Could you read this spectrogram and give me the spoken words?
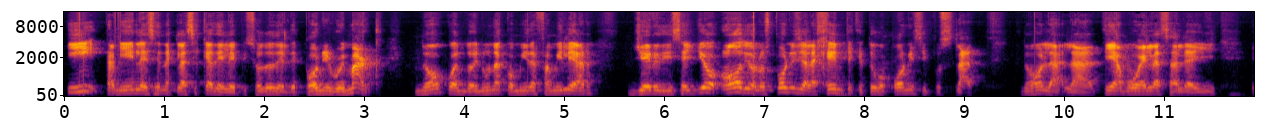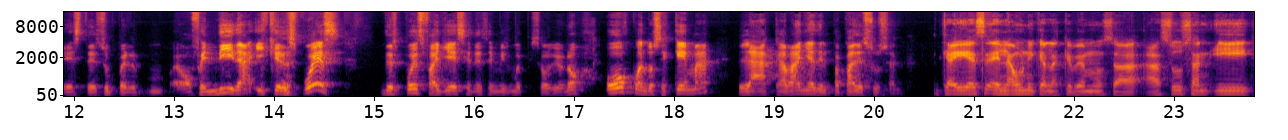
y también la escena clásica del episodio del The Pony Remark, ¿no? Cuando en una comida familiar, Jerry dice, yo odio a los ponis y a la gente que tuvo ponis, y pues la, ¿no? La, la tía abuela sale ahí este, súper ofendida y que después, después fallece en ese mismo episodio, ¿no? O cuando se quema la cabaña del papá de Susan. Que ahí es la única en la que vemos a, Susan. Y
